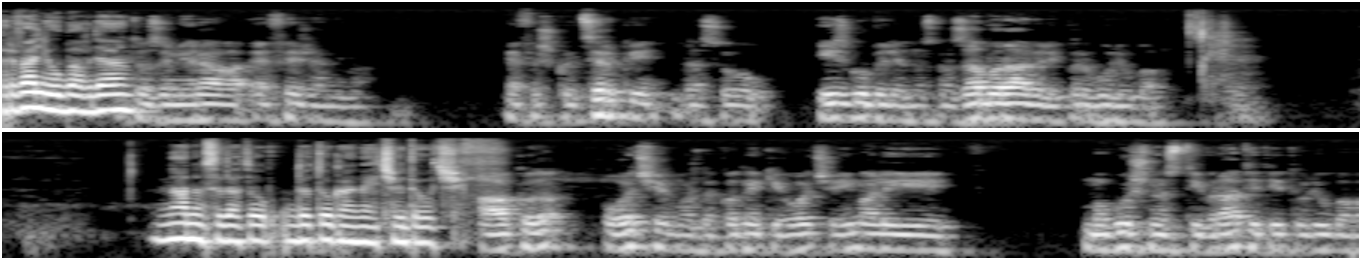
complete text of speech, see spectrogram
Prva ljubav, da. To zamjerava Efežanima. Efeškoj crkvi da su izgubili, odnosno zaboravili prvu ljubav. Nadam se da to, do toga neće doći. A ako hoće, možda kod neki hoće, imali mogućnosti vratiti tu ljubav?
